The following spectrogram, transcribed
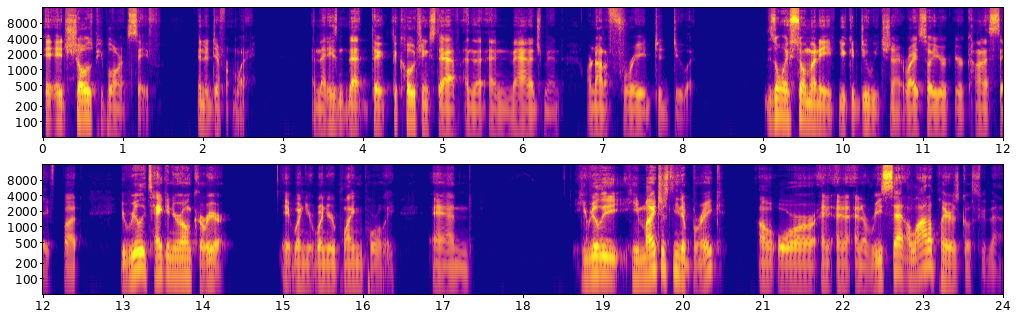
it, it shows people aren't safe in a different way, and that he's that the the coaching staff and the and management are not afraid to do it. There's only so many you could do each night, right? So you're you're kind of safe, but you're really tanking your own career it, when you're when you're playing poorly, and he really he might just need a break uh, or and, and, and, a reset. A lot of players go through that.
